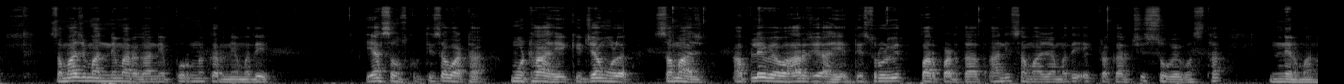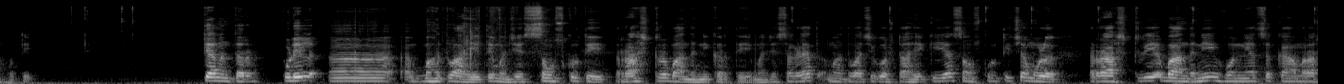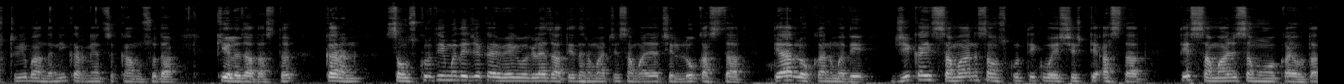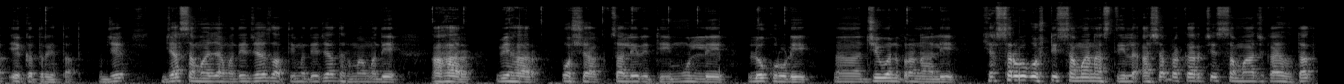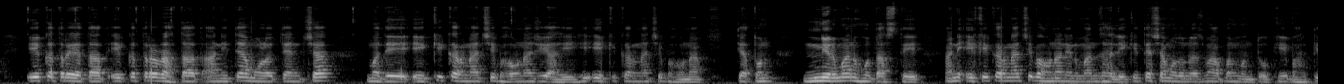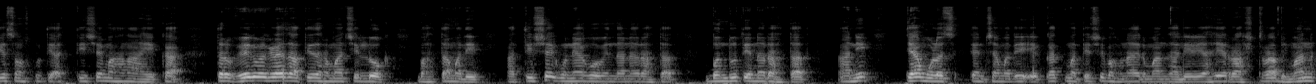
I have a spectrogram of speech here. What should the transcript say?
समाजमान्य मार्गाने पूर्ण करण्यामध्ये या संस्कृतीचा वाटा मोठा आहे की ज्यामुळं समाज आपले व्यवहार जे आहे ते सुरळीत पार पाडतात आणि समाजामध्ये एक प्रकारची सुव्यवस्था निर्माण होते. त्यानंतर पुढील महत्त्व आहे ते म्हणजे संस्कृती राष्ट्र बांधणी करते. म्हणजे सगळ्यात महत्त्वाची गोष्ट आहे की या संस्कृतीच्यामुळं राष्ट्रीय बांधणी होण्याचं काम राष्ट्रीय बांधणी करण्याचं कामसुद्धा केलं जात असतं. कारण संस्कृतीमध्ये जे काही वेगवेगळ्या जाती धर्माचे समाजाचे लोक असतात त्या लोकांमध्ये जे काही समान सांस्कृतिक वैशिष्ट्ये असतात ते समाज समूह काय होतात? एकत्र येतात. म्हणजे ज्या समाजामध्ये ज्या जातीमध्ये ज्या धर्मामध्ये आहार विहार पोशाख चालीरीती मूल्ये लोकरूढी जीवन प्रणाली ह्या सर्व गोष्टी समान असतील अशा प्रकारचे समाज काय होतात? एकत्र येतात एकत्र राहतात आणि त्यामुळं त्यांच्यामध्ये एकीकरणाची भावना जी आहे ही एकीकरणाची भावना त्यातून निर्माण होत असते. आणि एकीकरणाची भावना निर्माण झाली की त्याच्यामधूनच मग आपण म्हणतो की भारतीय संस्कृती अतिशय महान आहे का? तर वेगवेगळ्या जाती धर्माचे लोक भारतामध्ये अतिशय गुण्यागोविंदानं राहतात बंधुतेनं राहतात आणि त्यामुळंच त्यांच्यामध्ये एकात्मतेची भावना निर्माण झालेली आहे. राष्ट्राभिमान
